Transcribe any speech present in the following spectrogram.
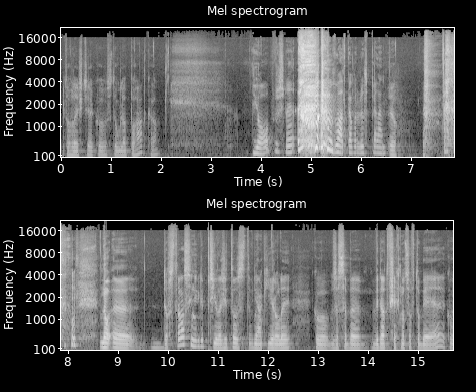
tohle ještě jako s tou udělat pohádka? Jo, proč ne? pohádka pro dospělé. Jo. no, e, dostala jsi někdy příležitost v nějaké roli jako ze sebe vydat všechno, co v tobě je? Jako,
